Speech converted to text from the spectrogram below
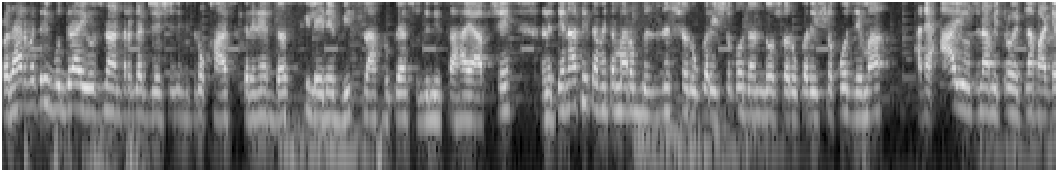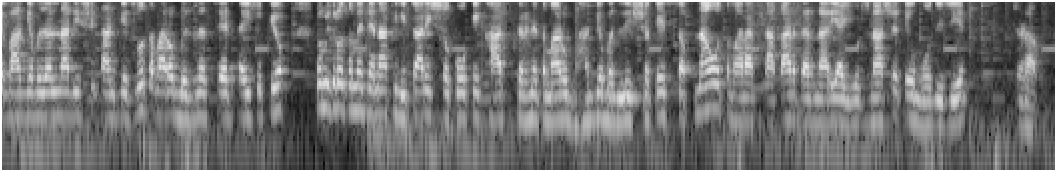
પ્રધાનમંત્રી મુદ્રા યોજના અંતર્ગત જે છે મિત્રો ખાસ કરીને દસથી લઈને વીસ લાખ રૂપિયા સુધીની સહાય આપશે. અને તેનાથી તમે તમારો બિઝનેસ શરૂ કરી શકો, ધંધો શરૂ કરી શકો, જેમાં અને આ યોજના મિત્રો એટલા માટે ભાગ્ય બદલનારી છે કારણ કે જો તમારો બિઝનેસ સેટ થઈ ચૂક્યો, તો મિત્રો તમે તેનાથી વિચારી શકો કે ખાસ કરીને તમારું ભાગ્ય બદલી શકે. સપનાઓ તમારા સાકાર કરનારી આ યોજના છે, તેવું મોદીજીએ જણાવ્યું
